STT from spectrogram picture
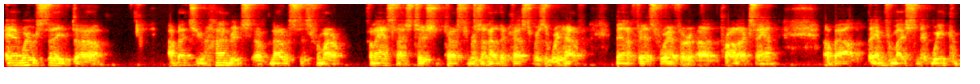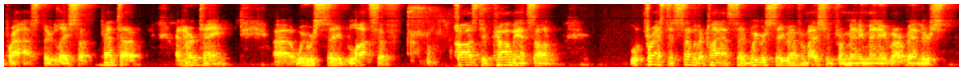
and we received, uh, I bet you, hundreds of notices from our financial institution customers and other customers that we have benefits with or uh, products in about the information that we comprise through Lisa Pinto and her team. Uh, we received lots of positive comments on for instance, some of the clients said we receive information from many, many of our vendors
